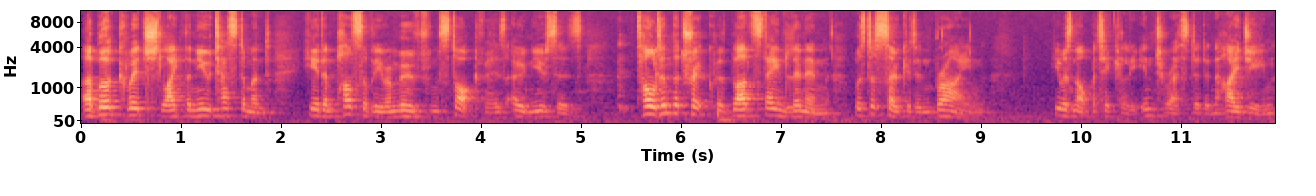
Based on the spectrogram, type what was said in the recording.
a book which, like the New Testament, he had impulsively removed from stock for his own uses, told him the trick with blood-stained linen was to soak it in brine. He was not particularly interested in hygiene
